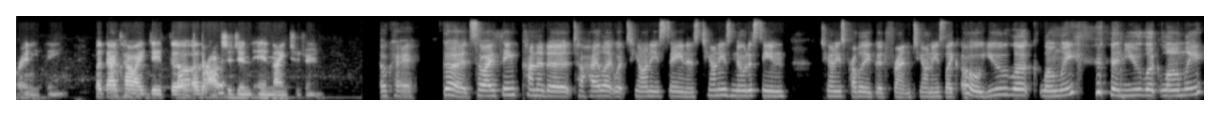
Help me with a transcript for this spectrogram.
or anything. But that's how I did the uh, other oxygen and nitrogen. Okay, good. So I think kind of to to highlight what Tiani is saying is Tiani's noticing Tiani's probably a good friend. Tiani's like, oh, you look lonely and you look lonely.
